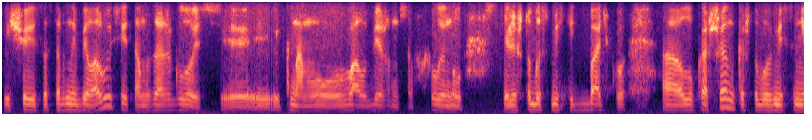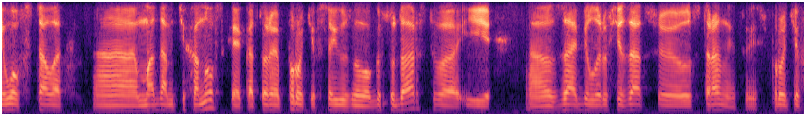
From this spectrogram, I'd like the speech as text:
еще и со стороны Беларуси там зажглось, э, и к нам вал беженцев хлынул. Или чтобы сместить батьку э, Лукашенко, чтобы вместо него встала мадам Тихановская, которая против союзного государства и э, за белорусизацию страны, то есть против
